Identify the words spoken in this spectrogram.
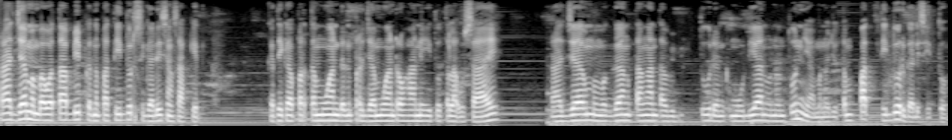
Raja membawa tabib ke tempat tidur si gadis yang sakit. Ketika pertemuan dan perjamuan rohani itu telah usai, Raja memegang tangan tabib itu dan kemudian menuntunnya menuju tempat tidur gadis itu.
